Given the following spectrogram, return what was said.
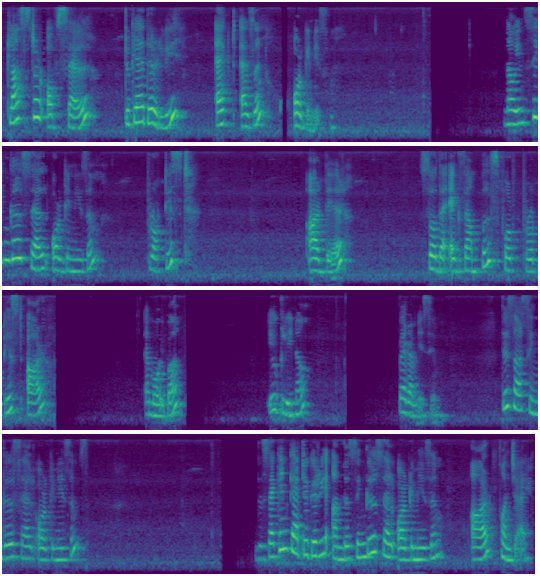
cluster of cell togetherly act as an organism. Now in single cell organism, protists are there. So the examples for protists are amoeba, euglena, paramecium. These are single-celled organisms. The second category under single-cell organism are fungi.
